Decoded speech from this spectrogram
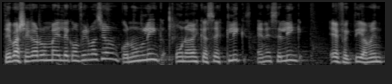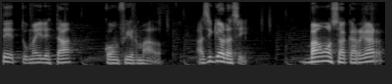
Te va a llegar un mail de confirmación con un link. Una vez que haces clic en ese link, efectivamente tu mail está confirmado. Así que ahora sí, vamos a cargar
